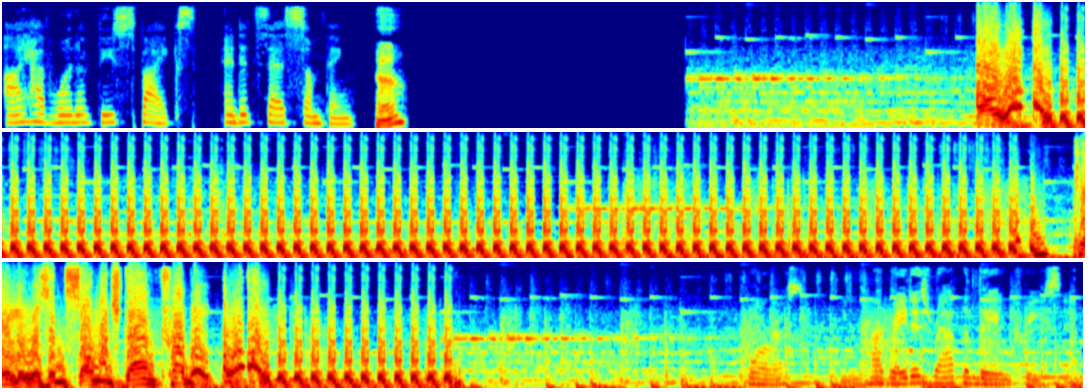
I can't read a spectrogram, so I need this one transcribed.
I have one of these spikes, and it says something. Huh? Oh, Caillou is in so much damn trouble. Oh, Chorus, your heart rate is rapidly increasing,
